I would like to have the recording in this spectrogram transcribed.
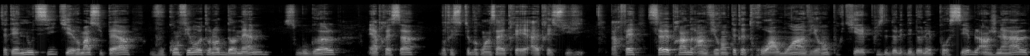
c'est un outil qui est vraiment super. Vous confirmez votre nom de domaine sur Google et après ça, votre site web va commencer à être, à être suivi. Parfait. Ça va prendre environ peut-être trois mois environ pour qu'il y ait le plus de données, données possibles en général.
